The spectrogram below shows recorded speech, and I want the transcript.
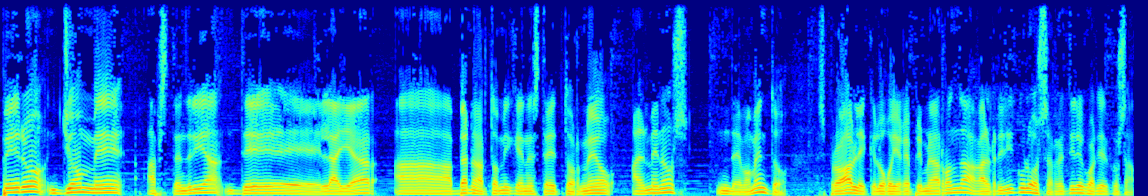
Pero yo me abstendría de layar a Bernard Tomic en este torneo, al menos de momento. Es probable que luego llegue primera ronda, haga el ridículo o se retire cualquier cosa.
